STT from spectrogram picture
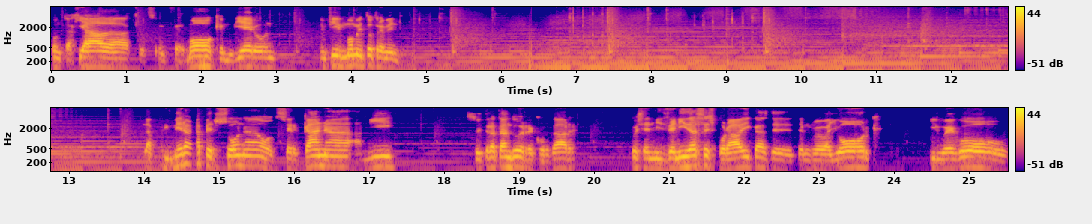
contagiada, que se enfermó, que murieron, en fin, un momento tremendo. La primera persona cercana a mí, estoy tratando de recordar, pues en mis venidas esporádicas de, Nueva York y luego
